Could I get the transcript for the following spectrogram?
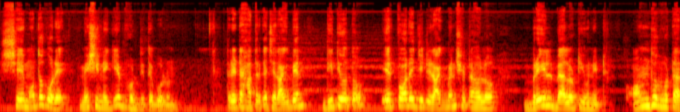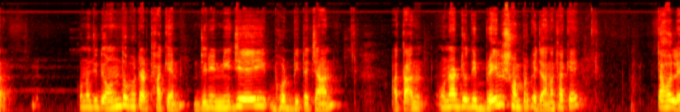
সে মতো করে মেশিনে গিয়ে ভোট দিতে বলুন। তাহলে এটা হাতের কাছে রাখবেন। দ্বিতীয়ত, এরপরে যেটি রাখবেন সেটা হলো ব্রেল ব্যালট ইউনিট। অন্ধ ভোটার, কোনো যদি অন্ধ ভোটার থাকেন যিনি নিজেই ভোট দিতে চান, আর তা, ওনার যদি ব্রেল সম্পর্কে জানা থাকে, তাহলে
